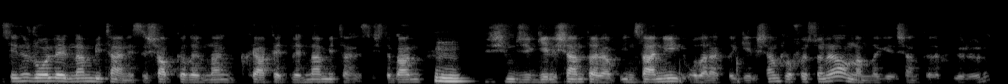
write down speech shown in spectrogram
senin rollerinden bir tanesi, şapkalarından, kıyafetlerinden bir tanesi. İşte ben hı. şimdi gelişen taraf, insani olarak da gelişen, profesyonel anlamda gelişen tarafı görüyorum.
